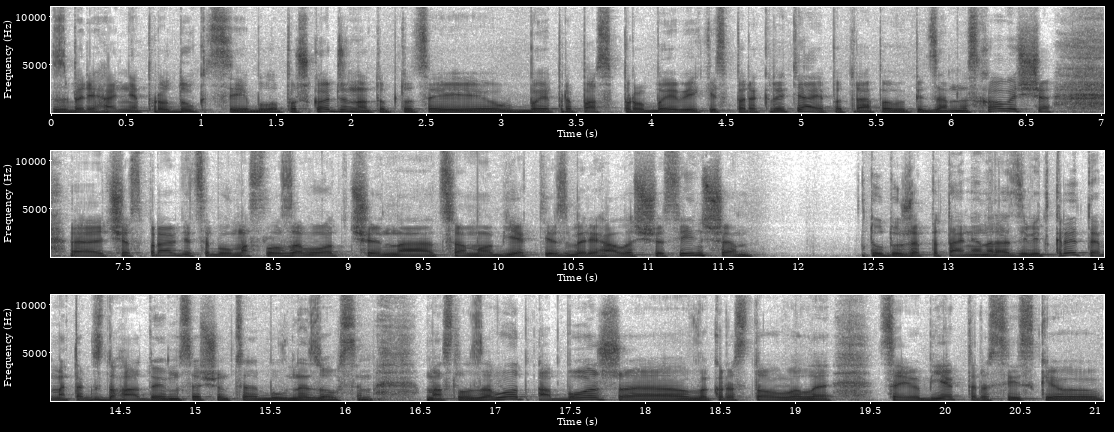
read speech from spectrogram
зберігання продукції було пошкоджено. Тобто цей боєприпас пробив якісь перекриття і потрапив у підземне сховище. Е, Чи справді це був маслозавод, чи на цьому об'єкті зберігалось щось інше? Тут уже питання наразі відкрите. Ми так здогадуємося, що це був не зовсім маслозавод, або ж е, використовували цей об'єкт російські е,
